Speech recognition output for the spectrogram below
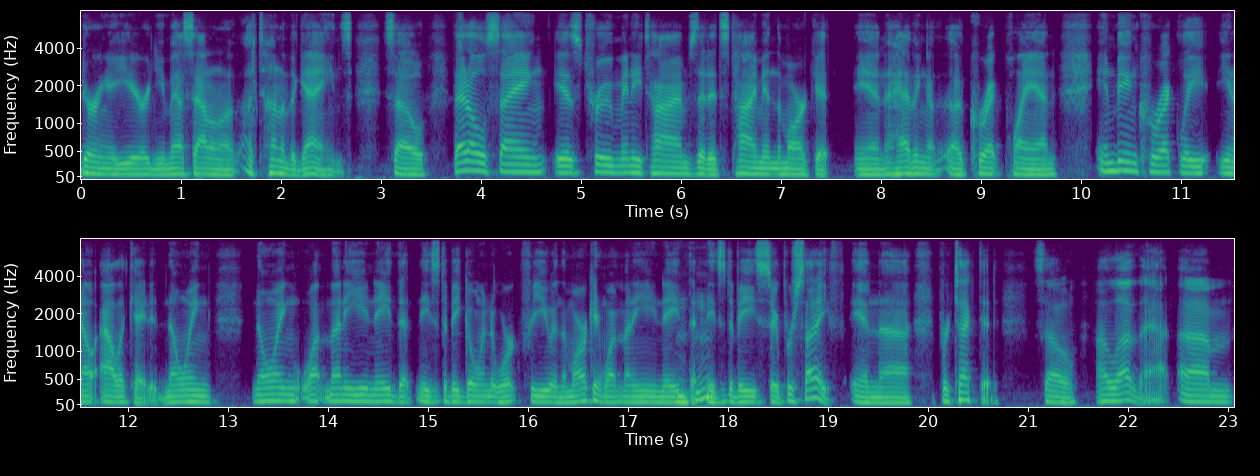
during a year and you mess out on a, a ton of the gains so that old saying is true many times that it's time in the market and having a, a, correct plan and being correctly you know allocated knowing knowing what money you need that needs to be going to work for you in the market what money you need mm-hmm. that needs to be super safe and uh, protected so i love that um,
